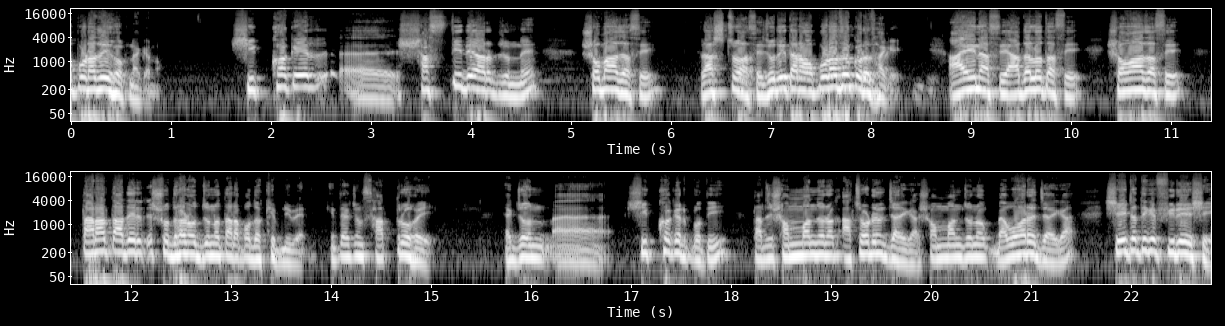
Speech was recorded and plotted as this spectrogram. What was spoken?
অপরাধেই হোক না কেন, শিক্ষকের শাস্তি দেওয়ার জন্যে সমাজ আছে, রাষ্ট্র আছে, যদি তারা অপরাধও করে থাকে, আইন আছে, আদালত আছে, সমাজ আছে, তারা তাদের শোধরানোর জন্য তারা পদক্ষেপ নেবেন। কিন্তু একজন ছাত্র হয়ে, একজন শিক্ষকের প্রতি তার যে সম্মানজনক আচরণের জায়গা, সম্মানজনক ব্যবহারের জায়গা, সেইটা থেকে ফিরে এসে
